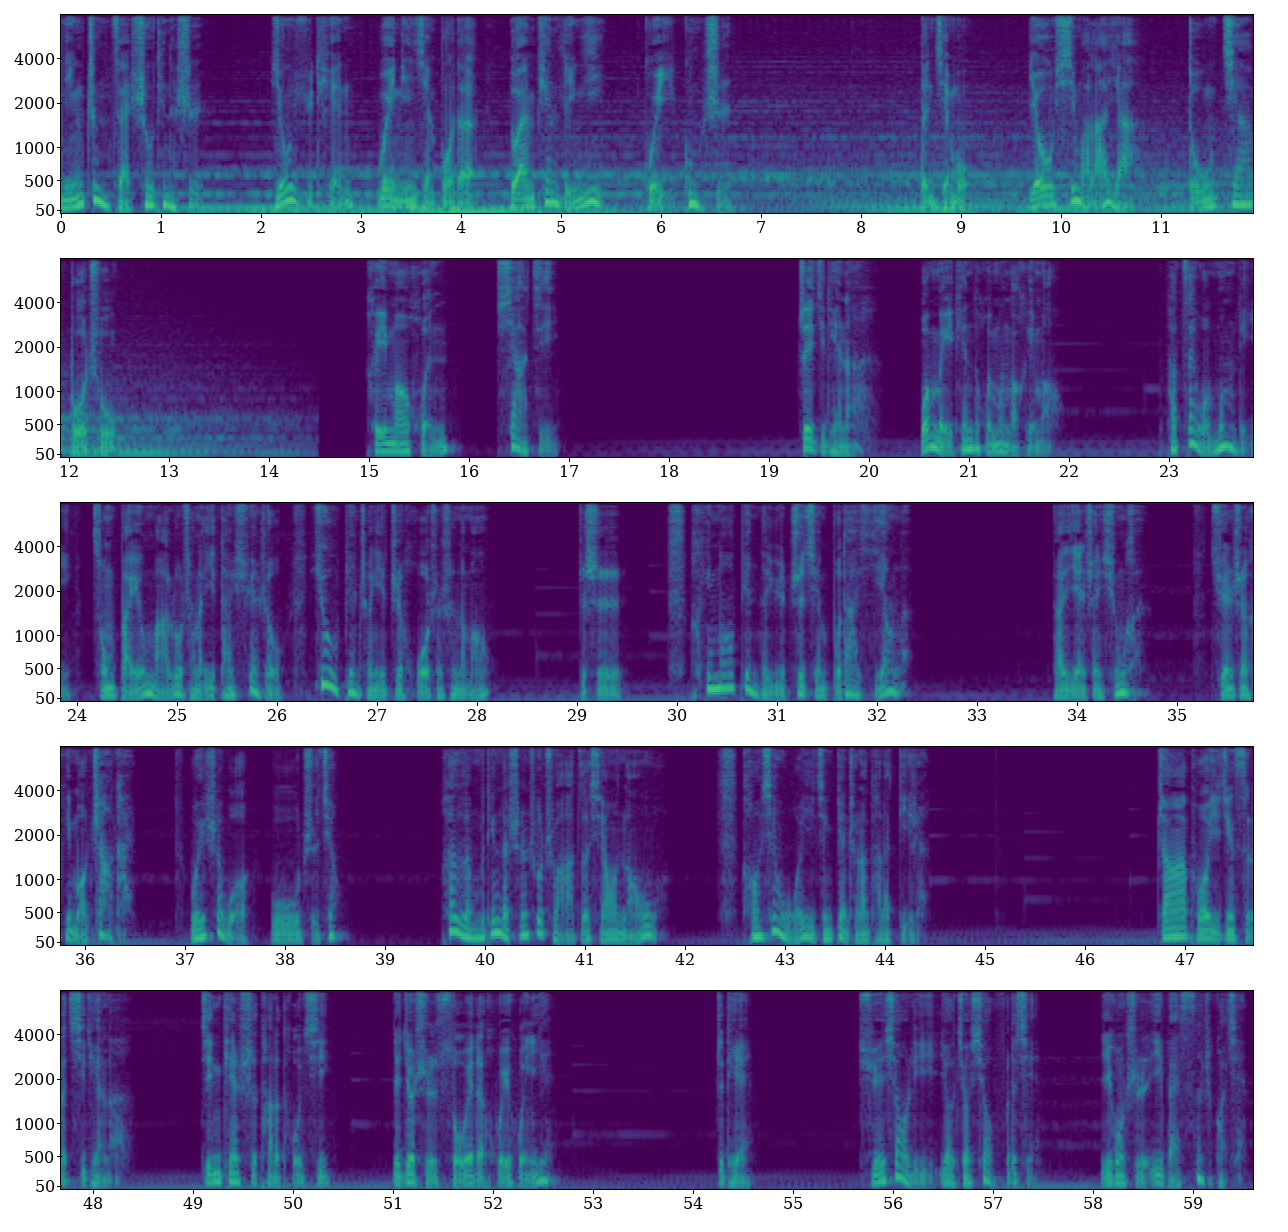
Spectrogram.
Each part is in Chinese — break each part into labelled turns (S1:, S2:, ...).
S1: 您正在收听的是由雨田为您演播的短篇灵异鬼故事。本节目由喜马拉雅独家播出。《黑猫魂》下集。这几天呢，我每天都会梦到黑猫。它在我梦里，从柏油马路上的一滩血肉，又变成一只活生生的猫。只是，黑猫变得与之前不大一样了。他眼神凶狠，全身黑毛炸开，围着我呜呜直叫，还冷不丁的伸出爪子想要挠我，好像我已经变成了他的敌人。张阿婆已经死了七天了，今天是她的头七，也就是所谓的回魂夜。这天，学校里要交校服的钱，一共是一百四十块钱。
